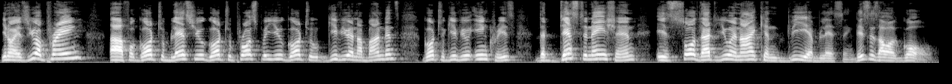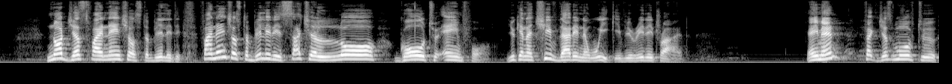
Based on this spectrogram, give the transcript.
You know, as you are praying uh, for God to bless you, God to prosper you, God to give you an abundance, God to give you increase, the destination is so that you and I can be a blessing. This is our goal. Not just financial stability. Financial stability is such a low goal to aim for. You can achieve that in a week if you really tried. Amen? In fact, just move to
